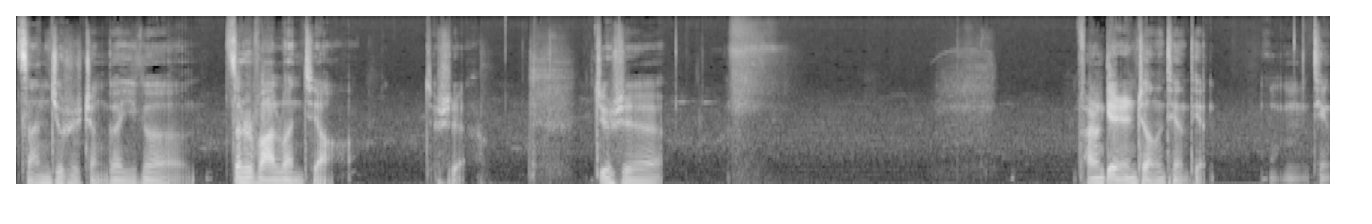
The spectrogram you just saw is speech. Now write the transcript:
咱就是整个一个滋儿哇乱叫，就是就是，反正给人整的挺挺。嗯，挺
